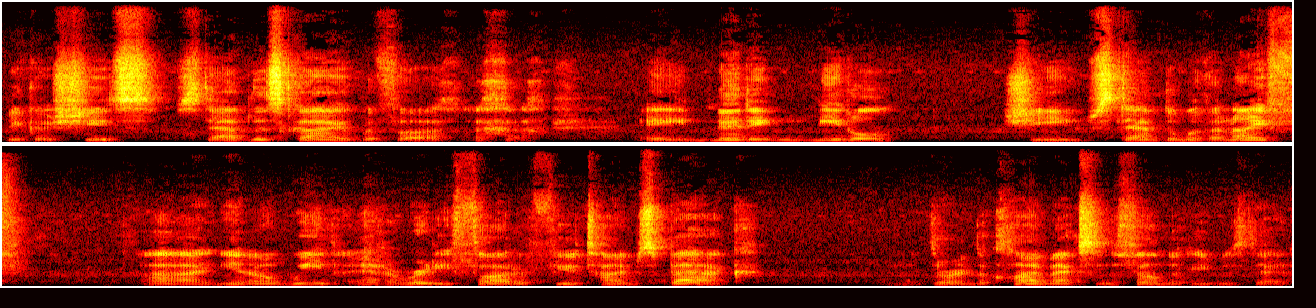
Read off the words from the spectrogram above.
Because she's stabbed this guy with a, a knitting needle, she stabbed him with a knife. Uh, you know, we had already thought a few times back during the climax of the film that he was dead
